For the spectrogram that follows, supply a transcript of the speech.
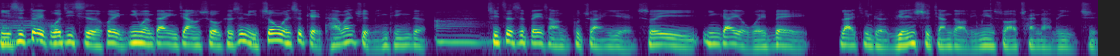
你是对国际记者会英文翻译这样说，可是你中文是给台湾选民听的啊，其实这是非常不专业，所以应该有违背赖清德原始讲稿里面所要传达的意志。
